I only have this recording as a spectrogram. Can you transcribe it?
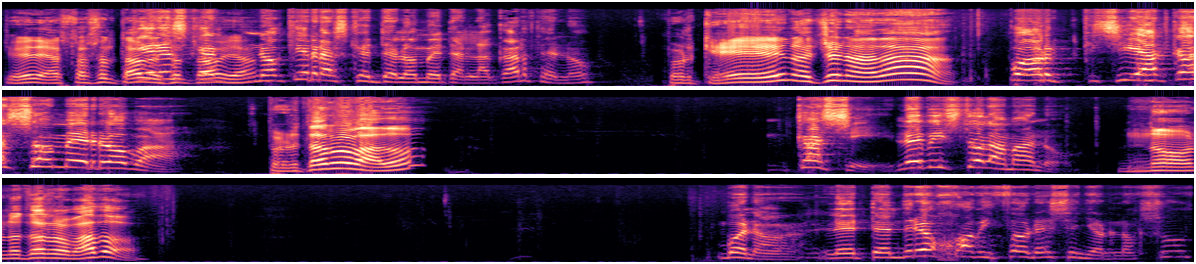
¿Qué? Ya está soltado, lo he ¿Quieres soltado que- ya. No querrás que te lo meta en la cárcel, ¿no? ¿Por qué? No he hecho nada. Por si acaso me roba. ¿Pero te has robado? Casi, le he visto la mano. No, no te has robado. Bueno, le tendré ojo a visores, señor Noxus.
